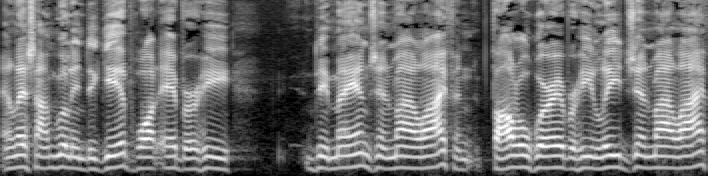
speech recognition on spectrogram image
unless I'm willing to give whatever He demands in my life and follow wherever He leads in my life.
